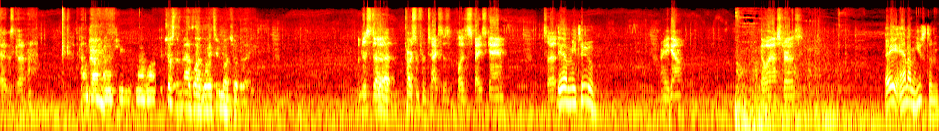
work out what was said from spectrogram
Yeah, just got it. I'm dropping a few nav lock. Just the math log way too much over there. I'm just a Yeah. person from Texas that plays a space game. So Yeah, me too. There you go. Go Astros. Hey, and I'm Houston.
